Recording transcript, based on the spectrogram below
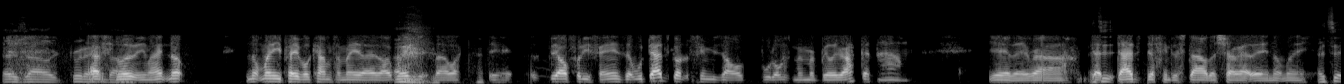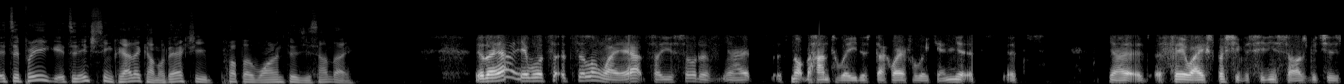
there's uh, good. uh, Absolutely, mate. Not not many people come for me though. Like where's it? They're like yeah, the old footy fans. That well, Dad's got his old Bulldogs memorabilia up, but um, yeah, they're uh, Dad, a- Dad's definitely the star of the show out there, not me. It's a, it's a pretty it's an interesting crowd that come. Like they're actually proper wine enthusiast Sunday. Yeah, they are. Yeah, well, it's it's a long way out, so you sort of you know it's it's not the hunter where you just duck away for a weekend. Yeah, It's it's you know a fair way, especially for Sydney size, which is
